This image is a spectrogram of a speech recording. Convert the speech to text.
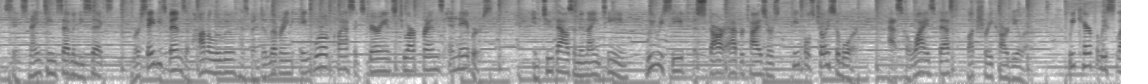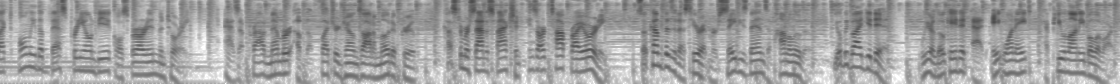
Since 1976, Mercedes Benz of Honolulu has been delivering a world class experience to our friends and neighbors. In 2019, we received the Star Advertiser's People's Choice Award as Hawaii's best luxury car dealer. We carefully select only the best pre owned vehicles for our inventory as a proud member of the Fletcher Jones Automotive Group, customer satisfaction is our top priority. So come visit us here at Mercedes Benz of Honolulu. You'll be glad you did. We are located at 818 Kapiolani Boulevard.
